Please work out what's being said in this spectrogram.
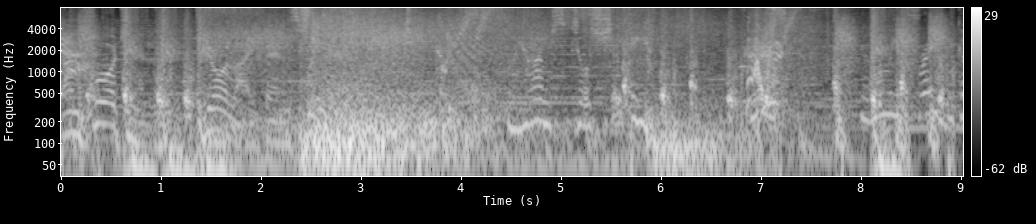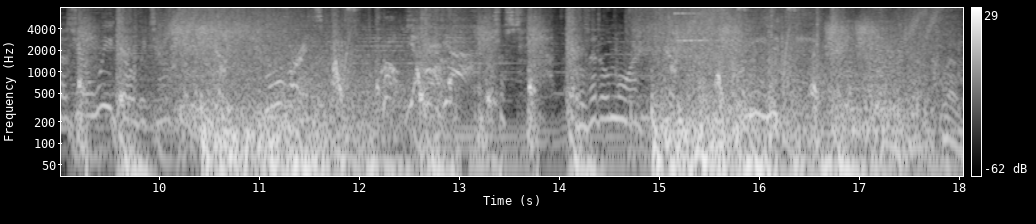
Unfortunately, your life ends here. My arm's still shaking. You're only afraid because you're weak, Obito. Get over it. Yeah, yeah. Just a little more. Close.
